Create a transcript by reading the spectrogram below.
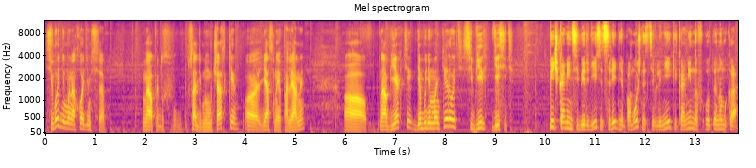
Сегодня мы находимся на усадебном участке э, Ясные Поляны, э, на объекте, где будем монтировать Сибирь-10. Печь Камин Сибирь-10 средняя по мощности в линейке каминов от НМК.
